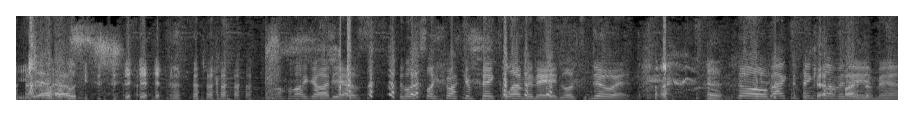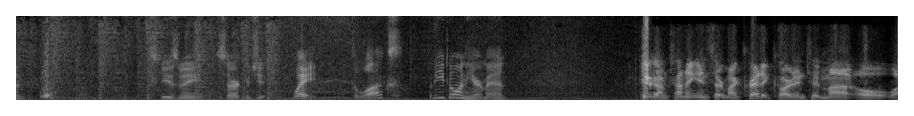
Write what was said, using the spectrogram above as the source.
yes. Oh my god, yes. It looks like fucking pink lemonade. Let's do it. No, back to pink lemonade, man. Excuse me, sir, could you... Wait, Deluxe? What are you doing here, man? Dude, I'm trying to insert my credit card into my oh, I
